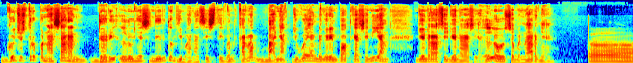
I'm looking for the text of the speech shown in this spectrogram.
Gue justru penasaran dari elunya sendiri tuh gimana sih Steven karena banyak juga yang dengerin podcast ini yang generasi-generasi elu sebenarnya Eh,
